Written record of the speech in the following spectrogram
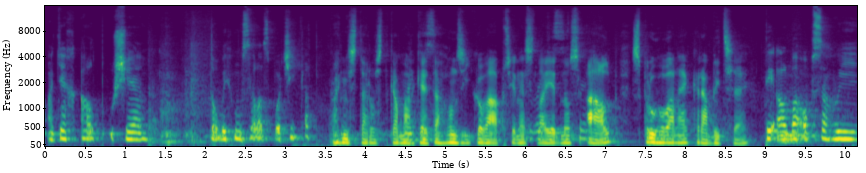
A těch Alb už je, to bych musela spočítat. Paní starostka Markéta Honzíková přinesla jedno z alb z pruhované krabice. Ty alba obsahují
